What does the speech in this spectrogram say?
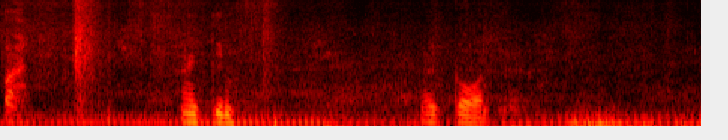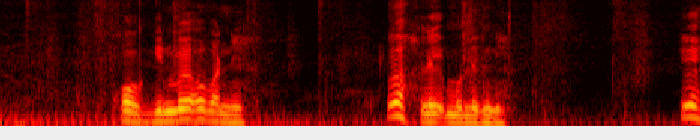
ไปให้กินไว้ก่อนพอกินไว้เอาวันนี้เออเละหมดเลยนี่เอ๊ะ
